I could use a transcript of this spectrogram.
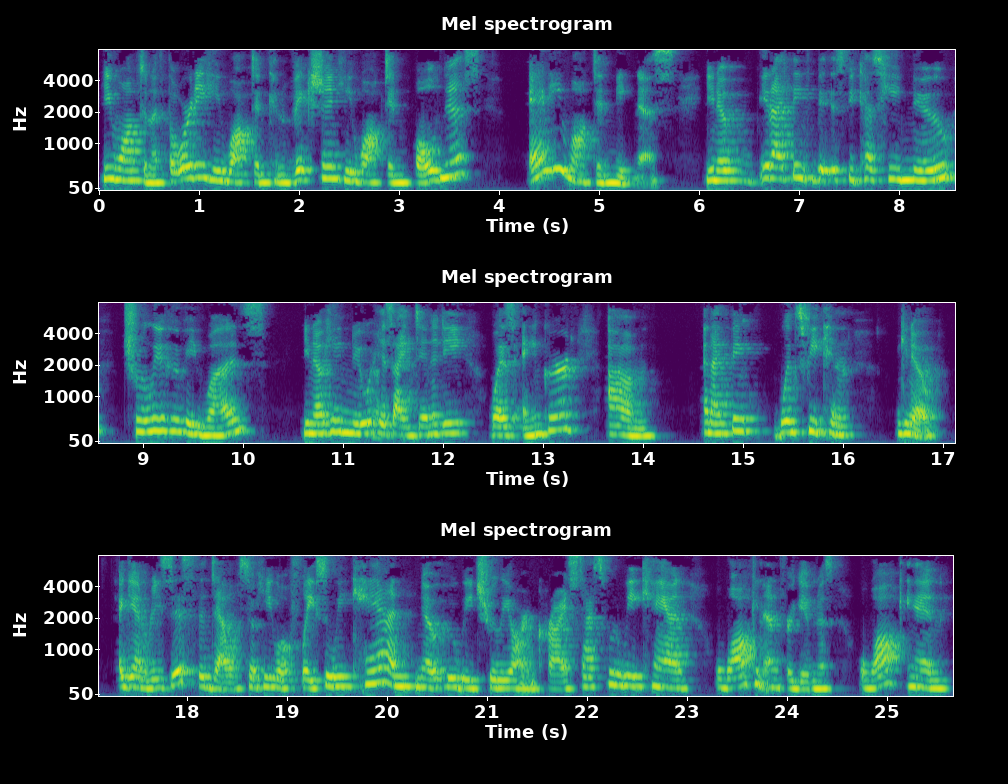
he walked in authority. He walked in conviction. He walked in boldness and he walked in meekness. You know, and I think it's because he knew truly who he was. You know, he knew his identity was anchored. Um, and I think once we can, you know, again, resist the devil so he will flee. So we can know who we truly are in Christ. That's when we can walk in unforgiveness, walk in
